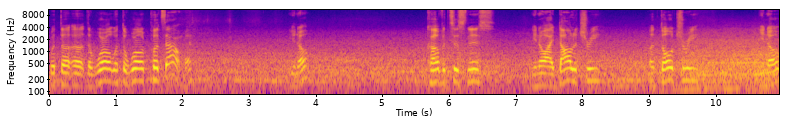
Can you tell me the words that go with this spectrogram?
with the uh, the world what the world puts out, man. You know, covetousness, you know, idolatry, adultery, you know,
